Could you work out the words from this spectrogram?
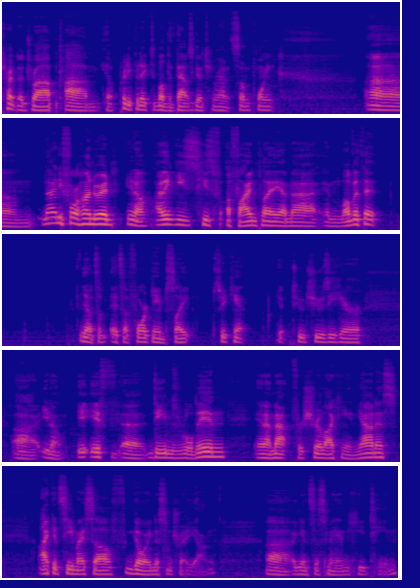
to drop. Um, you know, pretty predictable that that was going to turn around at some point. Um, 9400, you know, I think he's he's a fine play. I'm not in love with it. You know, it's a it's a four game slate, so you can't get too choosy here. Uh, you know, if uh, Dame's ruled in, and I'm not for sure liking in Giannis, I could see myself going to some Trae Young uh, against this man Heat team.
